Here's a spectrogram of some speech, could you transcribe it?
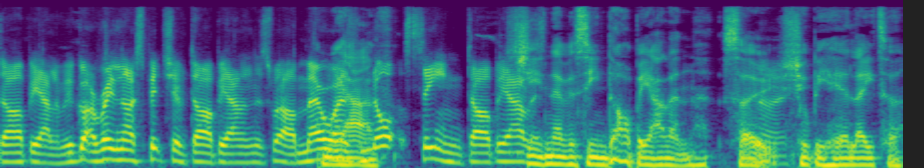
Darby Allin. We've got a really nice picture of Darby Allin as well. Meryl We has have. not seen Darby Allin. She's never seen Darby Allin, so No. she'll be here later.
